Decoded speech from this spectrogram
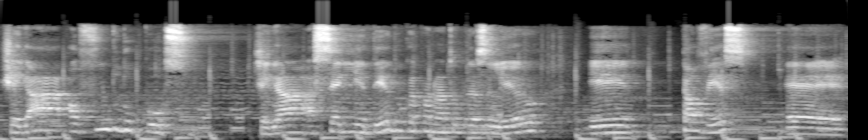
Chegar ao fundo do poço, chegar à Série D do Campeonato Brasileiro e talvez é,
